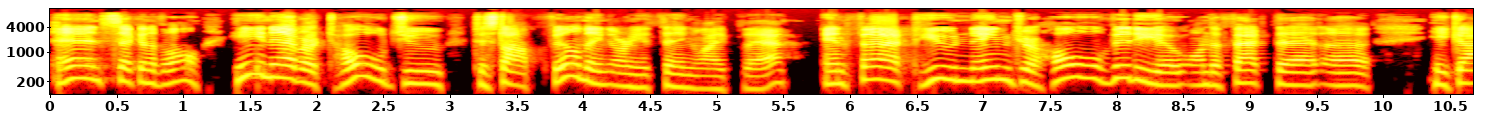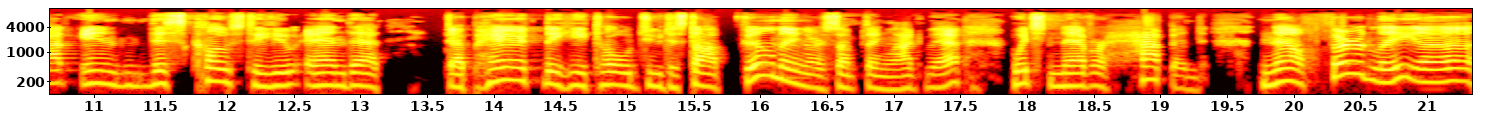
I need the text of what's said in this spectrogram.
And second of all, he never told you to stop filming or anything like that. In fact, you named your whole video on the fact that uh, he got in this close to you and that apparently he told you to stop filming or something like that, which never happened. Now, thirdly, uh,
